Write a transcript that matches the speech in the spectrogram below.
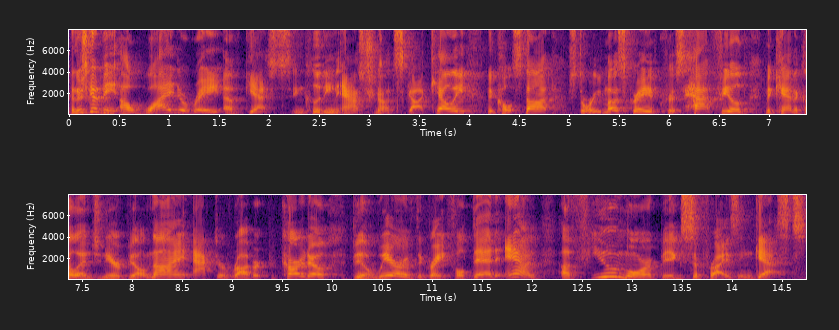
And there's going to be a wide array of guests, including astronaut Scott Kelly, Nicole Stott, Story Musgrave, Chris Hadfield, mechanical engineer Bill Nye, actor Robert Picardo, Bill Weir of the Grateful Dead, and a few more big surprising guests.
